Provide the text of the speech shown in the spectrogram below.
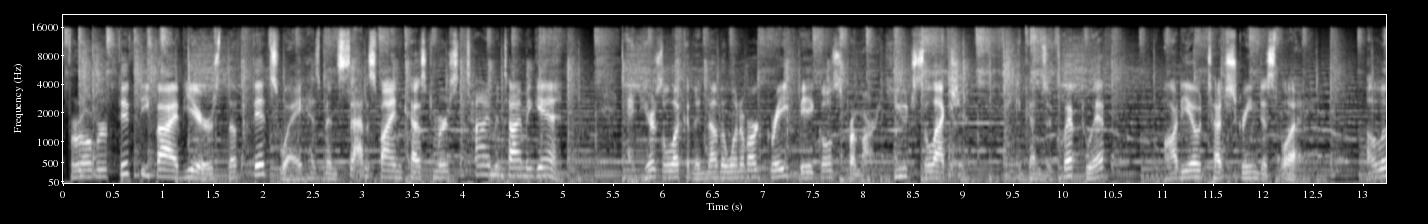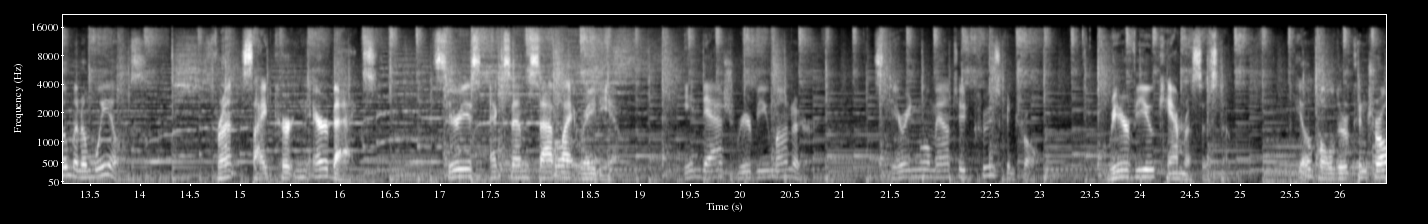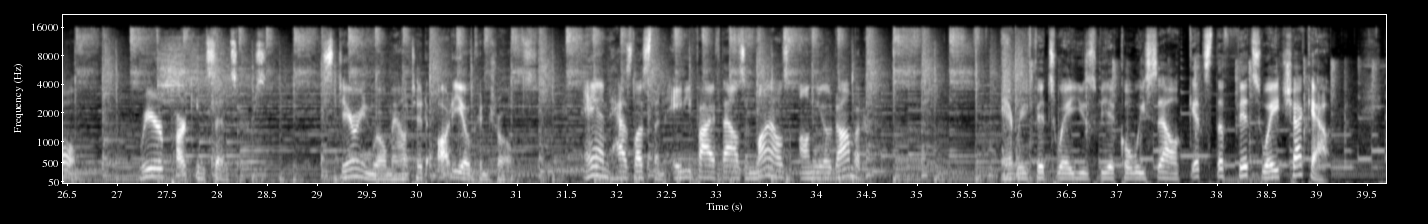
For over 55 years, the Fitzway has been satisfying customers time and time again. And here's a look at another one of our great vehicles from our huge selection. It comes equipped with audio touchscreen display, aluminum wheels, front side curtain airbags, Sirius XM satellite radio, in-dash rear view monitor, steering wheel mounted cruise control, rear view camera system, hill holder control, rear parking sensors, steering wheel mounted audio controls, and has less than 85,000 miles on the odometer. Every Fitzway used vehicle we sell gets the Fitzway checkout.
